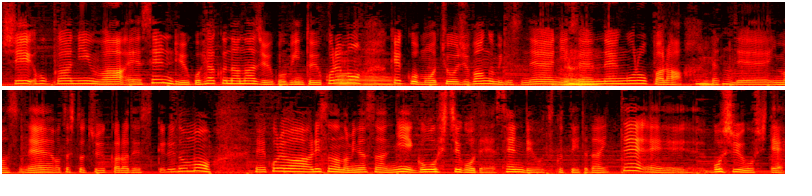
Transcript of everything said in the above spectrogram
し他には、えー川柳575便というこれも結構もう長寿番組ですね。ね。2000年頃からうん。やっていますね、私途中からですけれども、えーこれはリスナーの皆さんに五七五で川柳を作っていただいて、えー募集をして、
